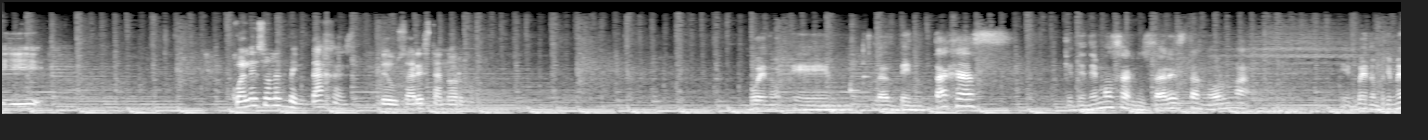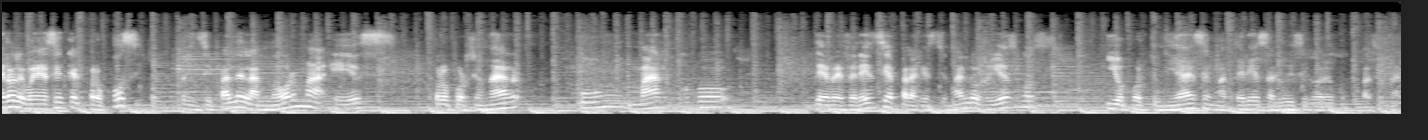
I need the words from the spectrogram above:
¿Y cuáles son las ventajas de usar esta norma? Bueno, em, las ventajas que tenemos al usar esta norma, eh, bueno, primero le voy a decir que el propósito principal de la norma es proporcionar un marco de referencia para gestionar los riesgos y oportunidades en materia de salud y seguridad ocupacional.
